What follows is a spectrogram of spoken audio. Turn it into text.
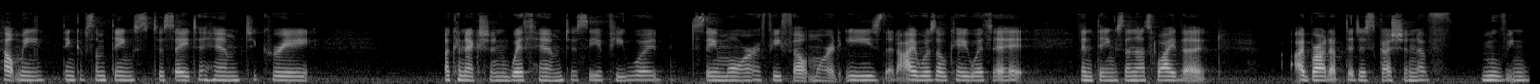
help me think of some things to say to him to create a connection with him to see if he would say more, if he felt more at ease, that I was okay with it and things. And that's why the, I brought up the discussion of moving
